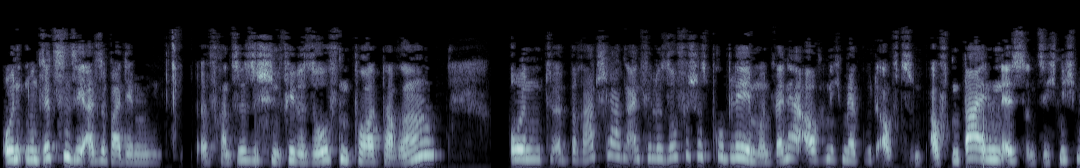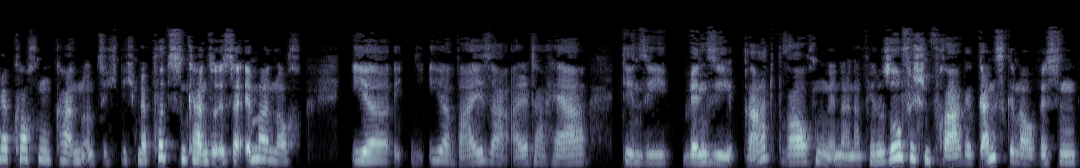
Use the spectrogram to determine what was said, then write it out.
Und nun sitzen sie also bei dem äh, französischen Philosophen Port Parrain und äh, beratschlagen ein philosophisches Problem. Und wenn er auch nicht mehr gut auf, auf den Beinen ist und sich nicht mehr kochen kann und sich nicht mehr putzen kann, so ist er immer noch ihr, ihr weiser alter Herr, den sie, wenn sie Rat brauchen in einer philosophischen Frage, ganz genau wissen,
